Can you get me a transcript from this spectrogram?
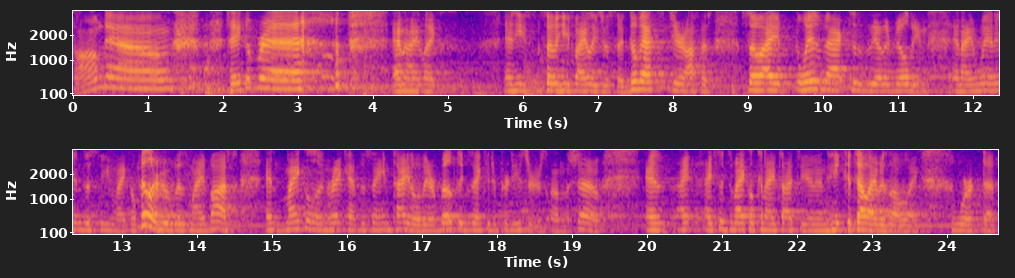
calm down, take a breath. and I like, and he's, so he finally just said, go back to your office. So I went back to the other building and I went in to see Michael Piller, who was my boss. And Michael and Rick had the same title. They were both executive producers on the show. And I, I said to Michael, Can I talk to you? And he could tell I was all like worked up.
